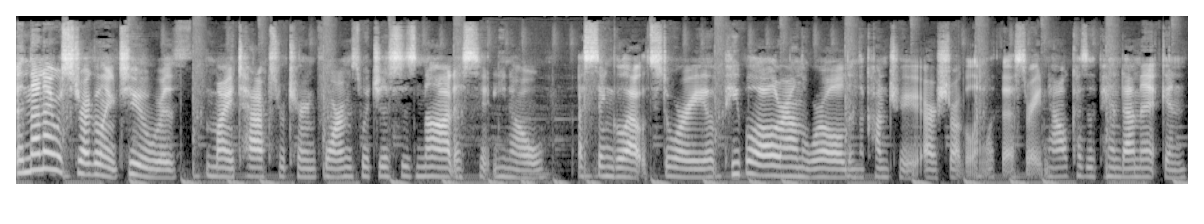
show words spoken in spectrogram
and then I was struggling too with my tax return forms, which this is not a you know a single out story. People all around the world and the country are struggling with this right now because of the pandemic, and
